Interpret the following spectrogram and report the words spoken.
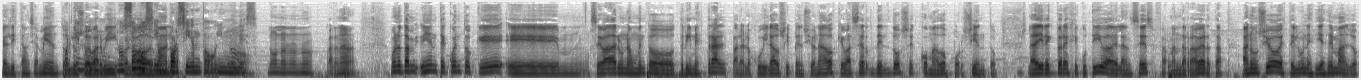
el distanciamiento, Porque el uso no, de barbijo, no somos de manos. 100% inmunes. No, no, no, no, para nada. Bueno, también te cuento que eh, se va a dar un aumento trimestral para los jubilados y pensionados que va a ser del 12,2%. La directora ejecutiva del ANSES, Fernanda Raberta, anunció este lunes 10 de mayo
